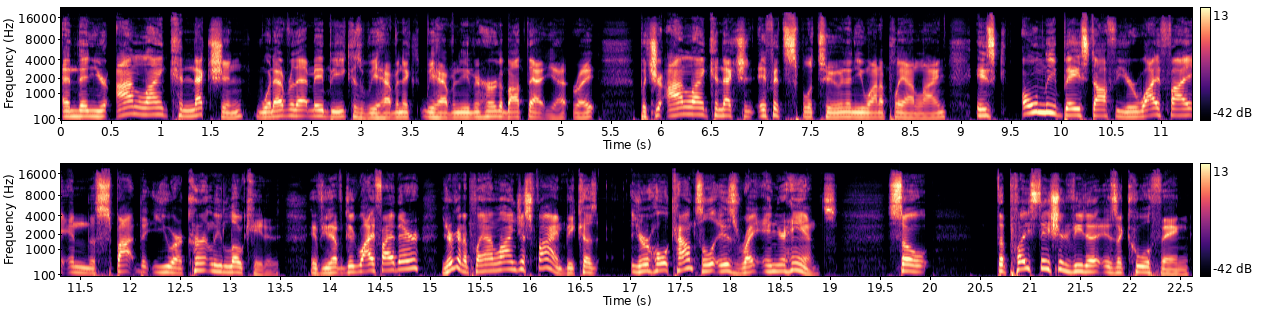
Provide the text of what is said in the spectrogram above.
And then your online connection, whatever that may be, because we haven't we haven't even heard about that yet, right? But your online connection, if it's Splatoon and you want to play online, is only based off of your Wi-Fi in the spot that you are currently located. If you have good Wi-Fi there, you're going to play online just fine because your whole console is right in your hands. So the PlayStation Vita is a cool thing,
